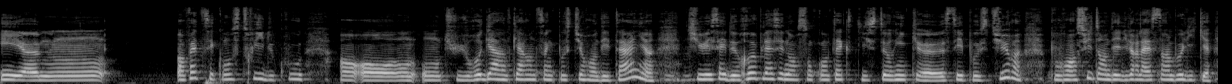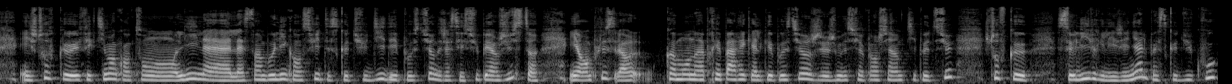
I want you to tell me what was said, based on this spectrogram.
et euh, en fait, c'est construit du coup en, en, en, tu regardes 45 postures en détail, mm -hmm. tu essayes de replacer dans son contexte historique euh, ces postures pour ensuite en déduire la symbolique. Et je trouve que effectivement, quand on lit la, la symbolique ensuite ce que tu dis des postures, déjà c'est super juste. Et en plus, alors comme on a préparé quelques postures, je, je me suis penchée un petit peu dessus. Je trouve que ce livre il est génial parce que du coup,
